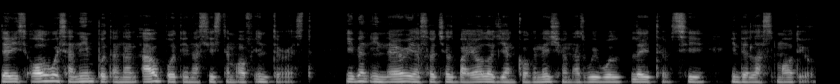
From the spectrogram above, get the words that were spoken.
There is always an input and an output in a system of interest. even in areas such as biology and cognition as we will later see in the last module.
